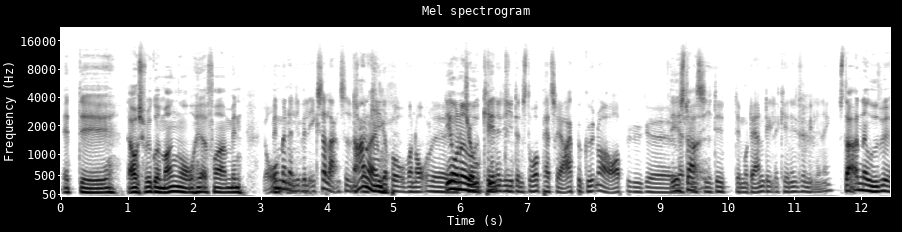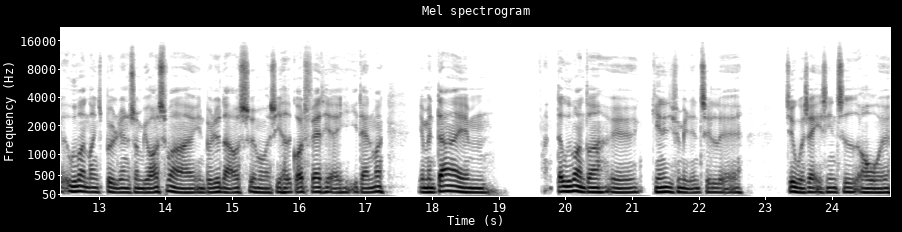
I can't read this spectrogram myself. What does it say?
at øh, der er jo selvfølgelig gået mange år herfra, men Jo, Men- men, alligevel ikke så lang tid, hvis Nej, man nej. kigger på, hvornår uh, er under- Joe det- Kennedy, den store patriark, begynder at opbygge det er start- sige, det, det moderne del af Kennedy-familien. Ikke? starten af udv- udvandringsbølgen, som jo også var en bølge, der også, øh, må man sige, havde godt fat her i, i Danmark, jamen der, øh, der udvandrer øh, Kennedy-familien til, øh, til USA i sin tid, og, øh,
